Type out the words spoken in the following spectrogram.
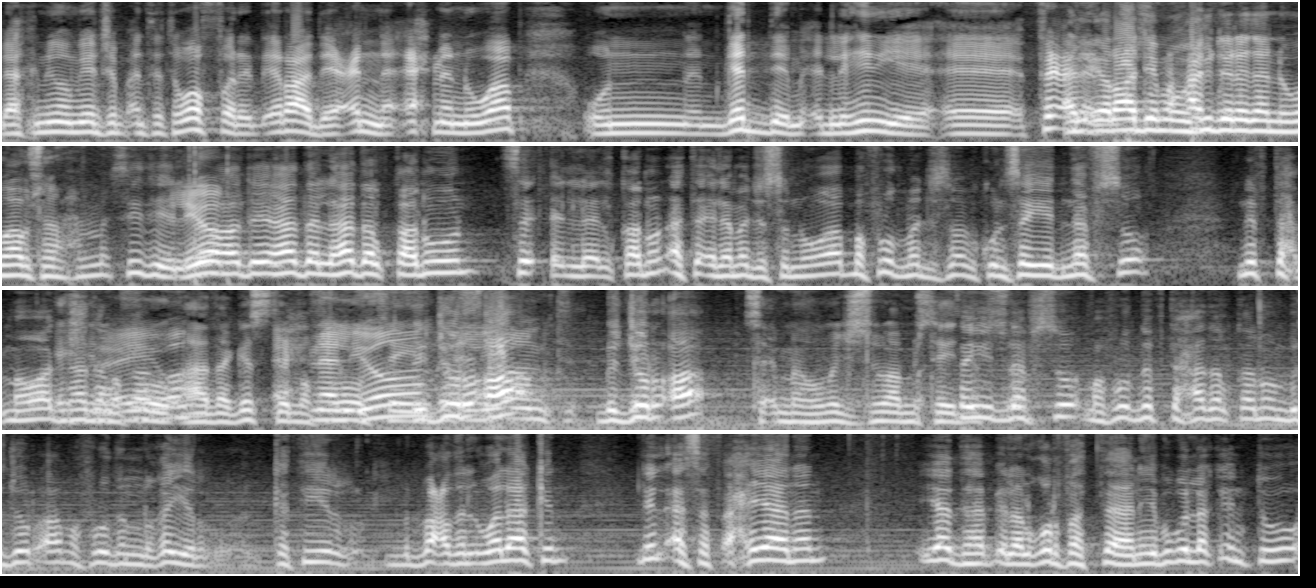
لكن اليوم يجب أن تتوفر الإرادة. عندنا إحنا النواب ونقدم اللي هي آه، فعلا الإرادة مشروحات- موجودة لدى النواب أستاذ محمد؟ سيدي اليوم- الإرادة هذا هذا القانون القانون أتى إلى مجلس النواب. المفروض مجلس النواب يكون سيد نفسه. نفتح مواد هذا المفروض؟ هذا قصة إحنا المفروض اليوم- بجرأة بجرأة ما هو مجلس النواب مش سيد, سيد نفسه. المفروض نفتح هذا القانون بجرأة المفروض نغير كثير من بعض ولكن للأسف أحيانا يذهب إلى الغرفة الثانية بيقول لك أنتم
